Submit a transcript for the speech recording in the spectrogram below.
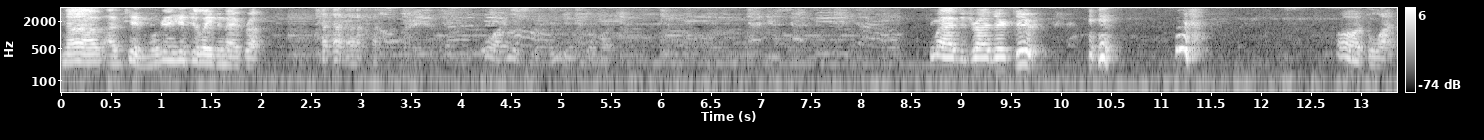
No, no, I'm, I'm kidding. We're gonna get you late tonight, bro. oh, I listen to Indian so much. You might have to drive there too. oh, that's a lot.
